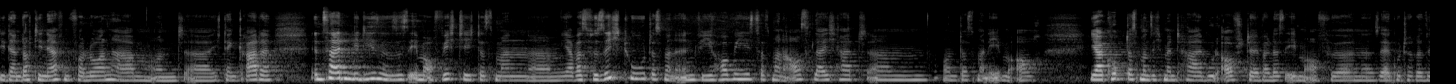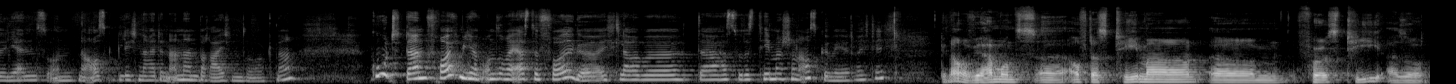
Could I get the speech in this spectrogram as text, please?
die dann doch die Nerven verloren haben. Und äh, ich denke, gerade in Zeiten wie diesen ist es eben auch wichtig, dass man ähm, ja was für sich tut, dass man irgendwie Hobbys, dass man Ausgleich hat ähm, und dass man eben auch ja, guckt, dass man sich mental gut aufstellt, weil das eben auch für eine sehr gute Resilienz und eine Ausgeglichenheit in anderen Bereichen sorgt. Ne? Gut, dann freue ich mich auf unsere erste Folge. Ich glaube, da hast du das Thema schon ausgewählt, richtig? Genau, wir haben uns äh, auf das Thema ähm, First Tee, also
